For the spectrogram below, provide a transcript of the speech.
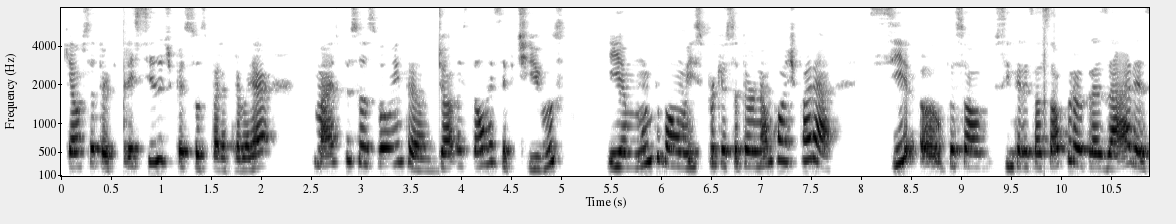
que é um setor que precisa de pessoas para trabalhar, mais pessoas vão entrando. Jovens estão receptivos, e é muito bom isso, porque o setor não pode parar. Se o pessoal se interessar só por outras áreas,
